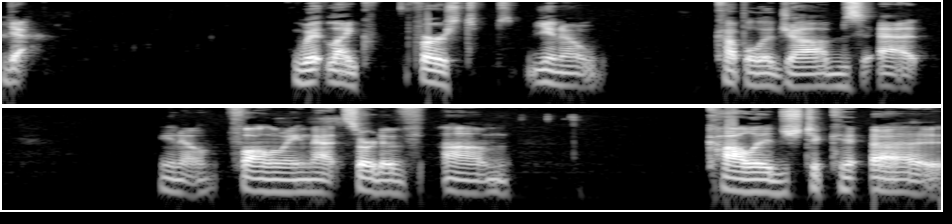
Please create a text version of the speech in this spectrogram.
Yeah. With like first, you know, couple of jobs at, you know, following that sort of um, college to uh,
